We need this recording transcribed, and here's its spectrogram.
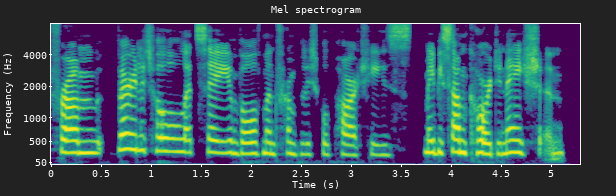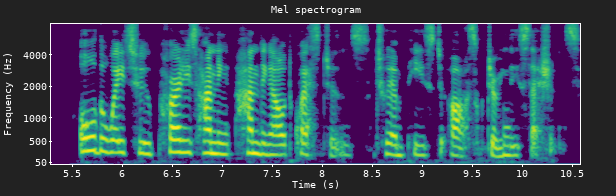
from very little, let's say, involvement from political parties, maybe some coordination, all the way to parties handing, handing out questions to MPs to ask during these sessions.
